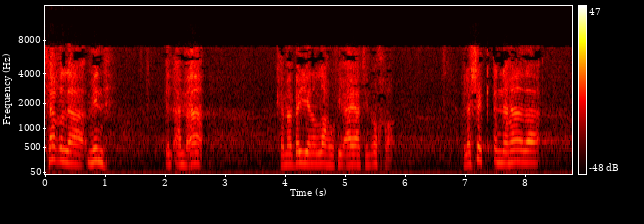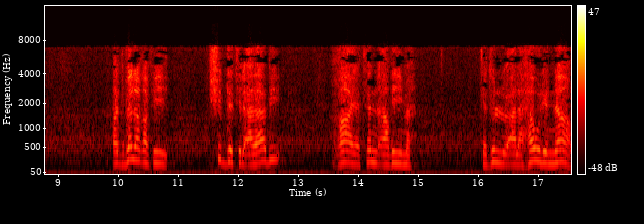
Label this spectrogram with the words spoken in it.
تغلى منه الأمعاء كما بين الله في آيات أخرى. ولا شك أن هذا قد بلغ في شدة العذاب غاية عظيمة تدل على هول النار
